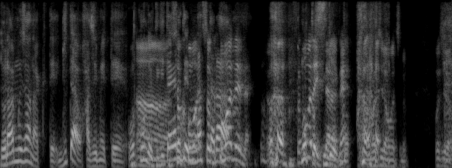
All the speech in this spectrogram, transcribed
ドラムじゃなくてギターを始めて、お今度ギターやるってなったそこら、まで、そこまでい ったらねもちろんもちろん。もちろん。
